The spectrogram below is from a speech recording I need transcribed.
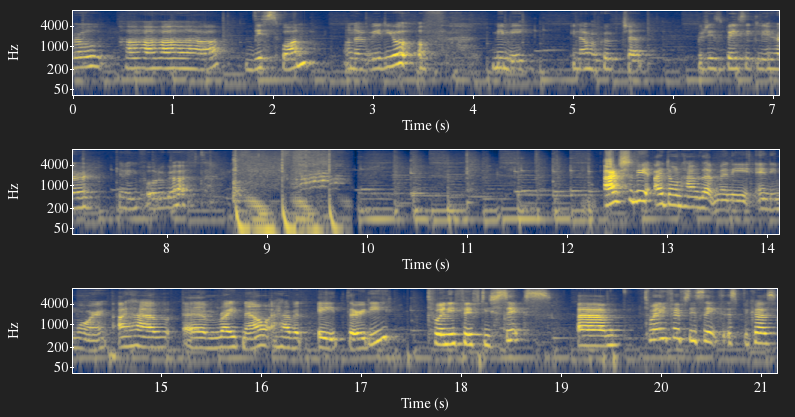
I wrote ha ha ha ha ha this one on a video of Mimi in our group chat, which is basically her getting photographed. Actually, I don't have that many anymore. I have, um, right now, I have at 8.30, 2056. Um, 2056 is because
